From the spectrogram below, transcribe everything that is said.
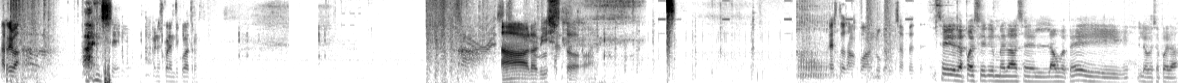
Arriba. Ah, en serio. Menos 44. Ah, lo he visto. Estos han jugado en muchas veces. Sí, después Sirius me das el AWP y, y lo que se pueda.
